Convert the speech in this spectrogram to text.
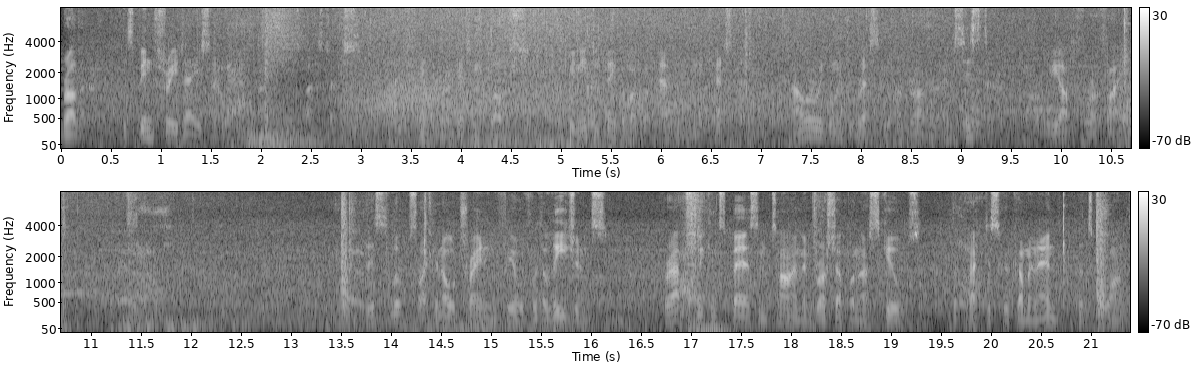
Brother, it's been three days now we've been tracking these bastards. I think we're getting close. We need to think about what happens when we catch them. How are we going to rescue our brother and sister? Are we up for a fight? This looks like an old training field for the legions. Perhaps we can spare some time and brush up on our skills. The practice could come an end. Let's go on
